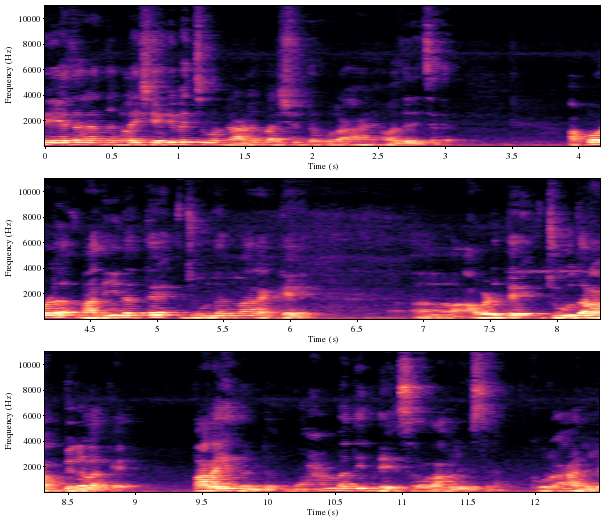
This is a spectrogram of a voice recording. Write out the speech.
വേദഗ്രന്ഥങ്ങളെ ശരിവെച്ചുകൊണ്ടാണ് പരിശുദ്ധ ഖുർആൻ അവതരിച്ചത്. അപ്പോൾ മദീനത്തെ ജൂതന്മാരൊക്കെ അവിടുത്തെ ജൂത റബ്ബികളൊക്കെ പറയുന്നുണ്ട് മുഹമ്മദിന്റെ സലാഹു അലൈഹി വസല്ലം. ഖുർആനിൽ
